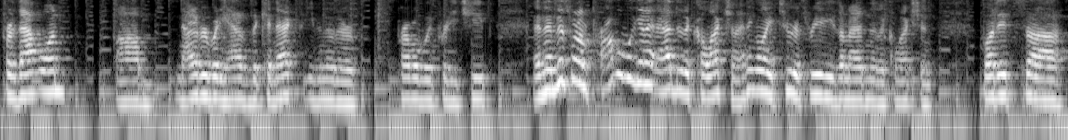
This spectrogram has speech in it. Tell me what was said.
for that one. Um, not everybody has the Kinect, even though they're probably pretty cheap. And then this one I'm probably gonna add to the collection. I think only two or three of these I'm adding to the collection. But it's uh,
